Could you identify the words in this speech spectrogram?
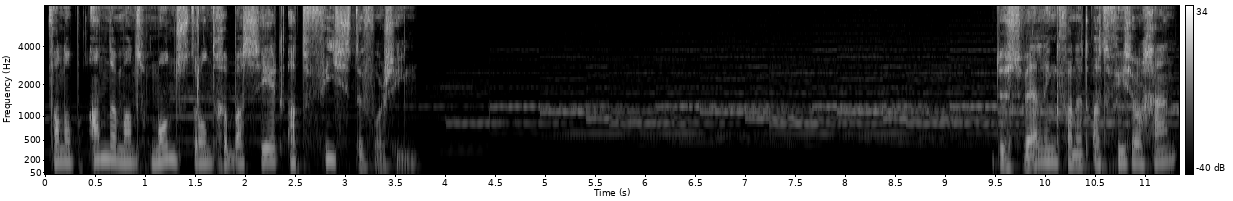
van op andermans monstrond gebaseerd advies te voorzien. De zwelling van het adviesorgaan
